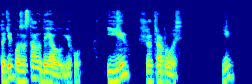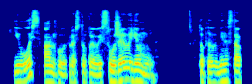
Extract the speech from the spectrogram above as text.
тоді позоставив диявол його. І що трапилось? І, і ось ангели приступили і служили йому. Тобто він став,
